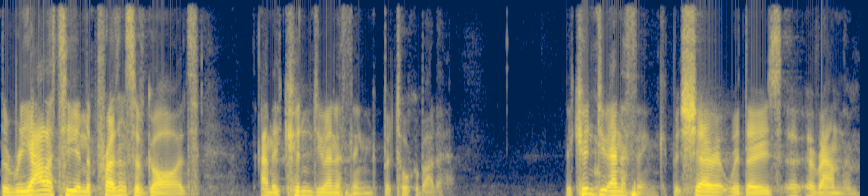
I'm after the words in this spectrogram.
the reality and the presence of God, and they couldn't do anything but talk about it. They couldn't do anything but share it with those around them.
